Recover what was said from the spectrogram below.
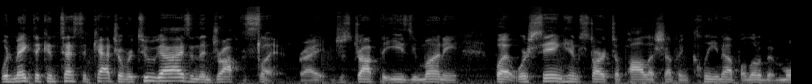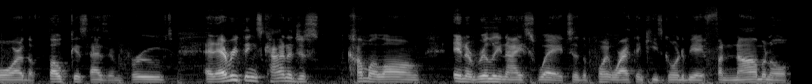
would make the contested catch over two guys and then drop the slant, right? Just drop the easy money. But we're seeing him start to polish up and clean up a little bit more. The focus has improved, and everything's kind of just come along in a really nice way to the point where I think he's going to be a phenomenal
